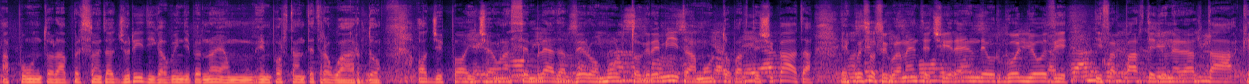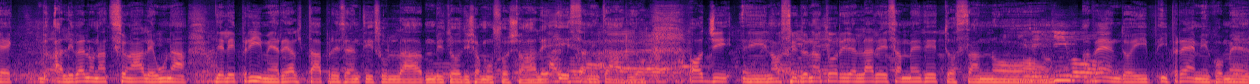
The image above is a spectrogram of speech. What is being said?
appunto la personalità giuridica politica, quindi per noi è un importante traguardo. Oggi poi c'è un'assemblea davvero molto gremita, molto partecipata e questo sicuramente ci rende orgogliosi di far parte di una realtà che è a livello nazionale una delle prime realtà presenti sull'ambito diciamo, sociale e sanitario. Oggi i nostri donatori dell'area di San Benedetto stanno avendo i, i premi come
